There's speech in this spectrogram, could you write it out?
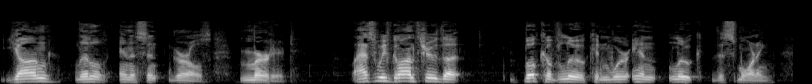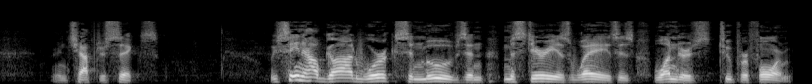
Young, little, innocent girls murdered. As we've gone through the book of Luke, and we're in Luke this morning, in chapter 6, We've seen how God works and moves in mysterious ways, His wonders to perform.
